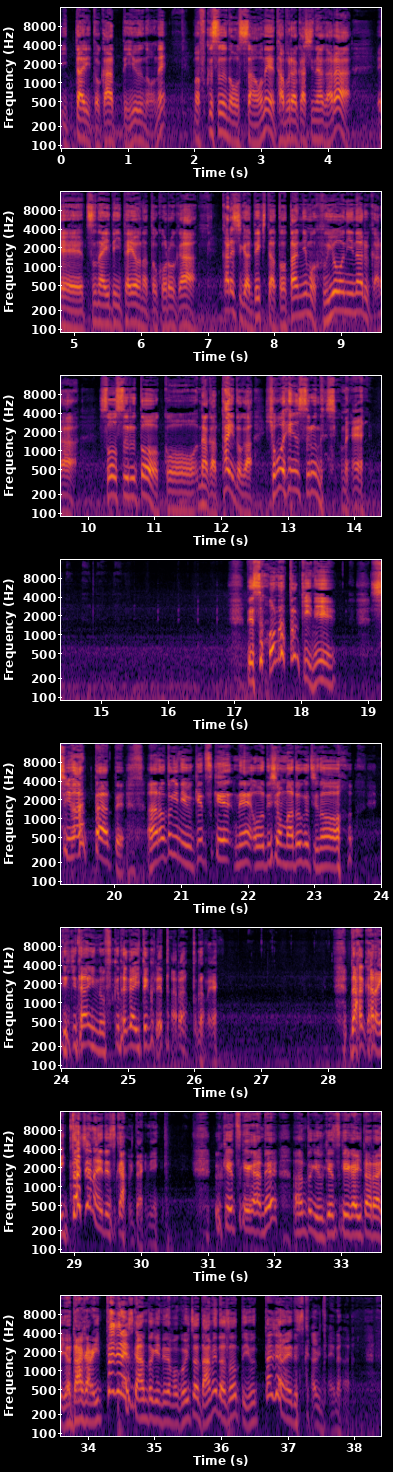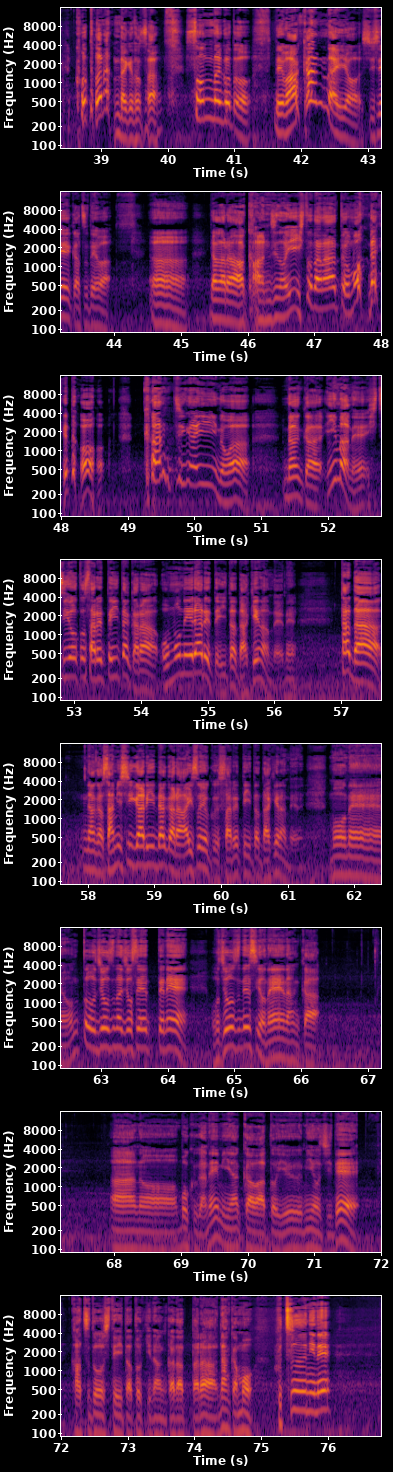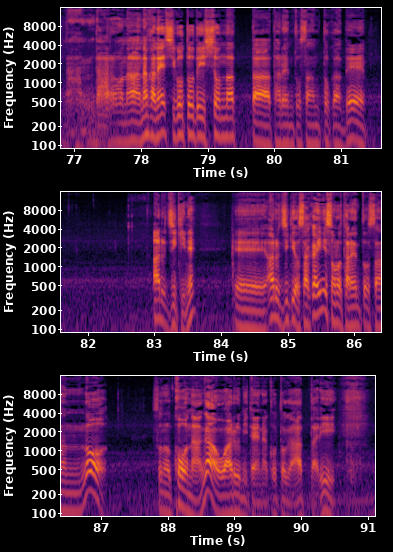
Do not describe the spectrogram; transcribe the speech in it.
行ったりとかっていうのをね、まあ、複数のおっさんをね、たぶらかしながら、えー、繋いでいたようなところが、彼氏ができた途端にも不要になるから、そうすると、こう、なんか態度が表変するんですよね。で、その時に、しまったって、あの時に受付ね、オーディション窓口の 劇団員の福田がいてくれたら、とかね。だから言ったじゃないですか、みたいに。受付がね、あの時受付がいたら、いや、だから言ったじゃないですか、あの時に。でもこいつはダメだぞって言ったじゃないですか、みたいな。ことなんだけどさ、そんなこと、ね、わかんないよ、私生活では。うん。だから、感じのいい人だなって思うんだけど、感じがいいのは、なんか、今ね、必要とされていたから、おもねられていただけなんだよね。ただ、なんか寂しがりだから愛想よくされていただけなんだよね。もうね、ほんとお上手な女性ってね、お上手ですよね、なんか。あの、僕がね、宮川という名字で活動していた時なんかだったら、なんかもう普通にね、なんだろうな、なんかね、仕事で一緒になったタレントさんとかで、ある時期ね、えーある時期を境にそのタレントさんのそのコーナーが終わるみたいなことがあったり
